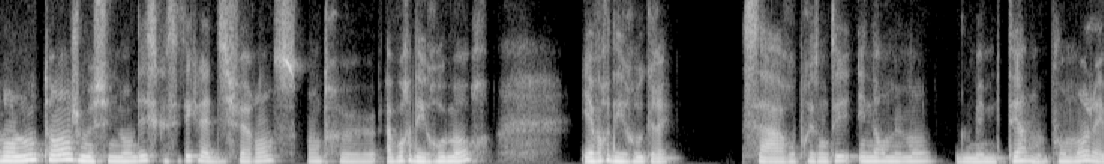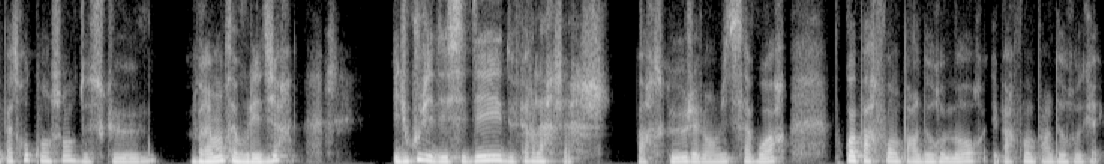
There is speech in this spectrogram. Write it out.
Pendant longtemps, je me suis demandé ce que c'était que la différence entre euh, avoir des remords et avoir des regrets. Ça a représenté énormément le même terme. Pour moi, j'avais pas trop conscience de ce que vraiment ça voulait dire. Et du coup, j'ai décidé de faire la recherche parce que j'avais envie de savoir pourquoi parfois on parle de remords et parfois on parle de regrets.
